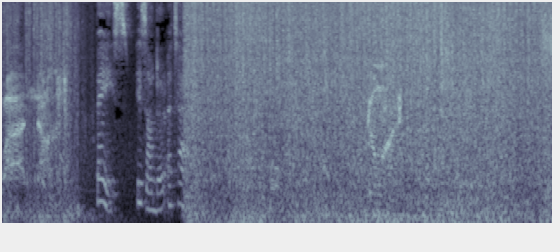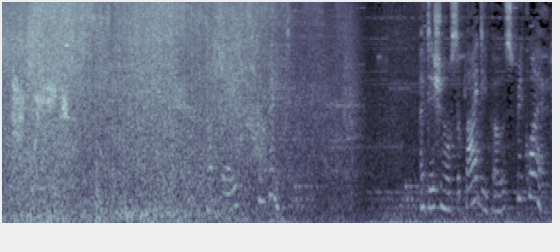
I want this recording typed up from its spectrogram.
Why not? Base is under attack. Additional supply depots required.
